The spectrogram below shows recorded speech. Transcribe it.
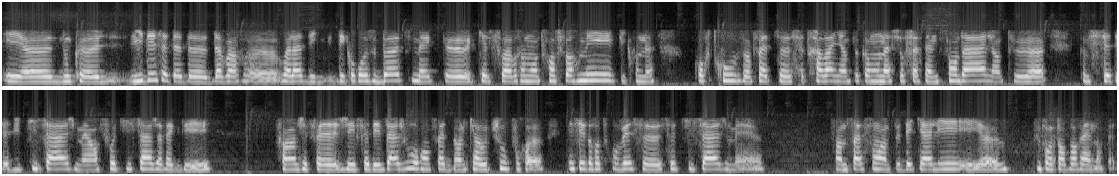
Et euh, donc euh, l'idée c'était d'avoir euh, voilà des, grosses bottes, mais qu'elles soient vraiment transformées et puis qu'on qu'on retrouve en fait ce travail un peu comme on a sur certaines sandales, un peu comme si c'était du tissage, mais un faux tissage avec des. Enfin, j'ai fait j'ai fait des ajours en fait dans le caoutchouc pour essayer de retrouver ce, ce tissage, mais enfin de façon un peu décalée et plus contemporaine en fait.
